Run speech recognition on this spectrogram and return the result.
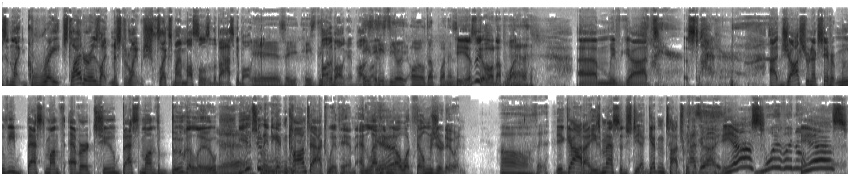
Slider's in like great. Slider is like Mister like flex my muscles in the basketball He is. He, he's the Volleyball game, volleyball he's, game. he's the oiled up one, isn't he? He is the oiled up one. Um, we've got a slider. Uh, Josh, your next favorite movie, best month ever, two best month Boogaloo. Yeah. You two need to get in contact with him and let him Yeah. know what films you're doing. Oh, th- You gotta. He's messaged you. Get in touch with Has the guy. he? Yes. why have I not? Yes.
